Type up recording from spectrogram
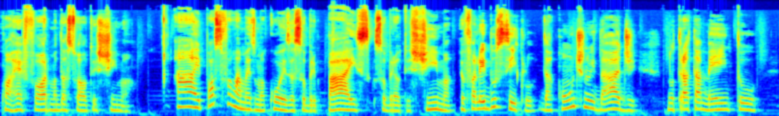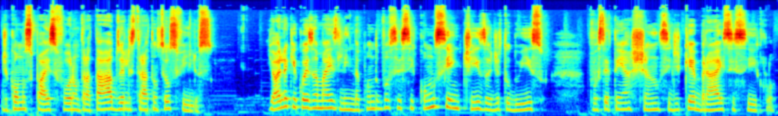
com a reforma da sua autoestima. Ah, e posso falar mais uma coisa sobre paz, sobre autoestima? Eu falei do ciclo, da continuidade no tratamento, de como os pais foram tratados, eles tratam seus filhos. E olha que coisa mais linda, quando você se conscientiza de tudo isso, você tem a chance de quebrar esse ciclo.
